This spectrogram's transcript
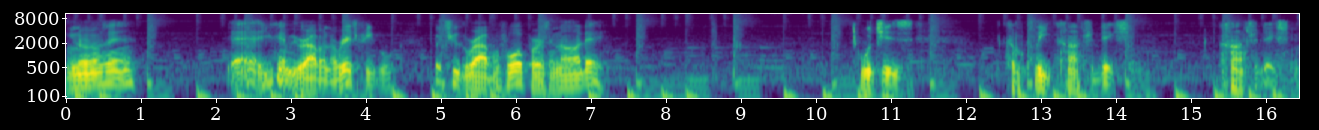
You know what I'm saying? Yeah, you can't be robbing the rich people, but you can rob a poor person all day. Which is complete contradiction. Contradiction.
